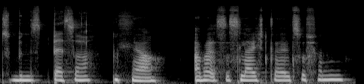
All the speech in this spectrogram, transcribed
zumindest besser. Ja, aber es ist leicht geil zu finden.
